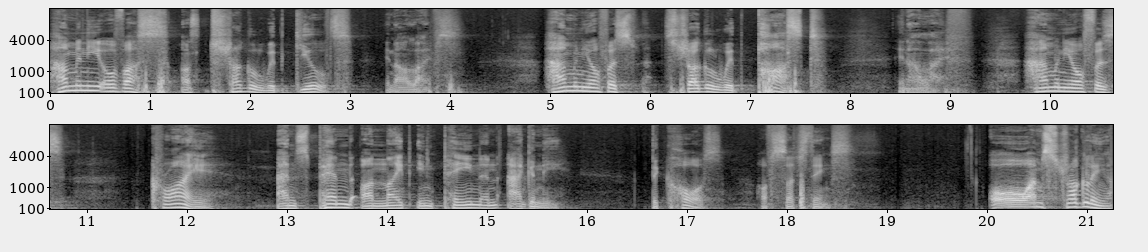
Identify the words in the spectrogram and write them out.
How many of us struggle with guilt in our lives? How many of us struggle with past in our life? How many of us cry and spend our night in pain and agony because of such things? Oh, I'm struggling,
